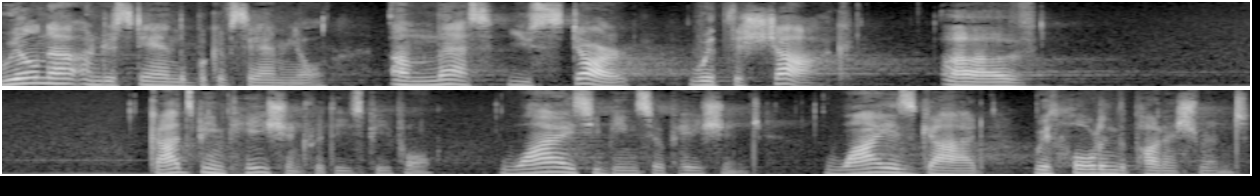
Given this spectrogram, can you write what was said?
will not understand the book of Samuel unless you start with the shock of God's being patient with these people. Why is he being so patient? Why is God withholding the punishment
